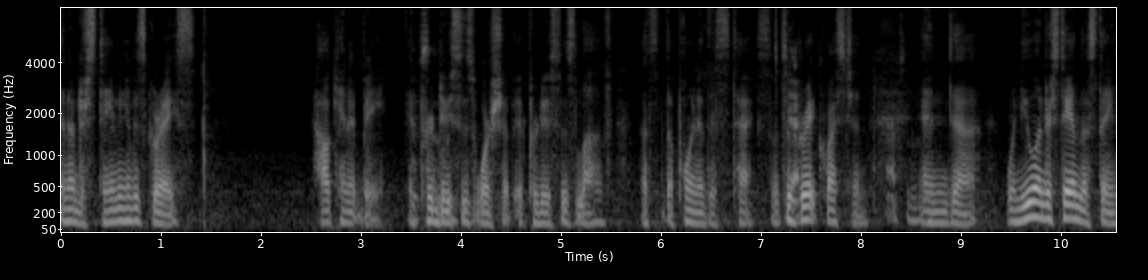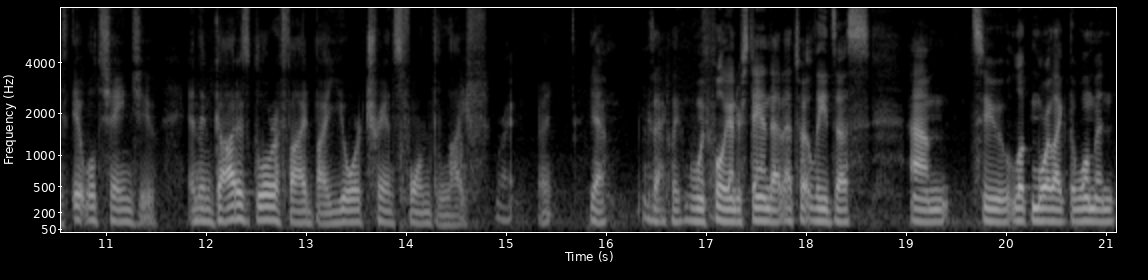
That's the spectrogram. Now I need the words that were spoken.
and understanding of his grace, how can it be? It Absolutely. produces worship, it produces love. That's the point of this text. So it's a great question. Absolutely. And uh, when you understand those things, it will change you. And then God is glorified by your transformed life. Right. Right? Yeah, exactly. When we fully understand that, that's what leads us um, to look more like the woman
